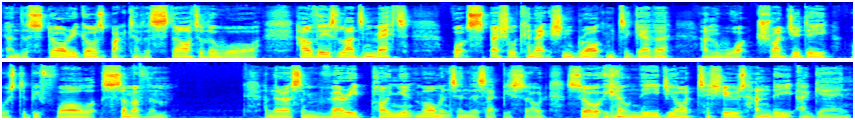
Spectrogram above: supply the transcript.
and the story goes back to the start of the war, how these lads met, what special connection brought them together, and what tragedy was to befall some of them. And there are some very poignant moments in this episode, so you'll need your tissues handy again.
